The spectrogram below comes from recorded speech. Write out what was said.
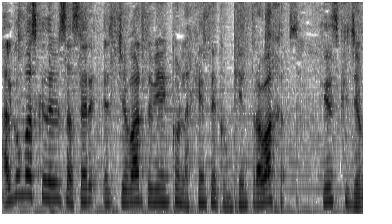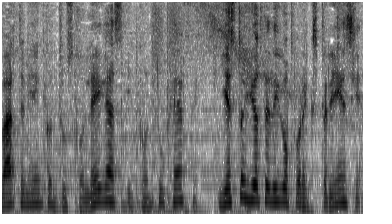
Algo más que debes hacer es llevarte bien con la gente con quien trabajas. Tienes que llevarte bien con tus colegas y con tu jefe. Y esto yo te digo por experiencia.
